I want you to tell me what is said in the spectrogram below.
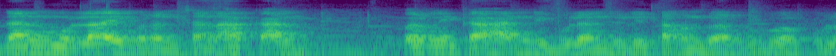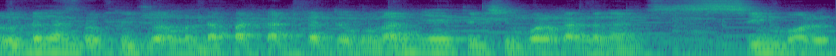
dan mulai merencanakan pernikahan di bulan Juli tahun 2020 dengan bertujuan mendapatkan keturunan yaitu disimbolkan dengan simbol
